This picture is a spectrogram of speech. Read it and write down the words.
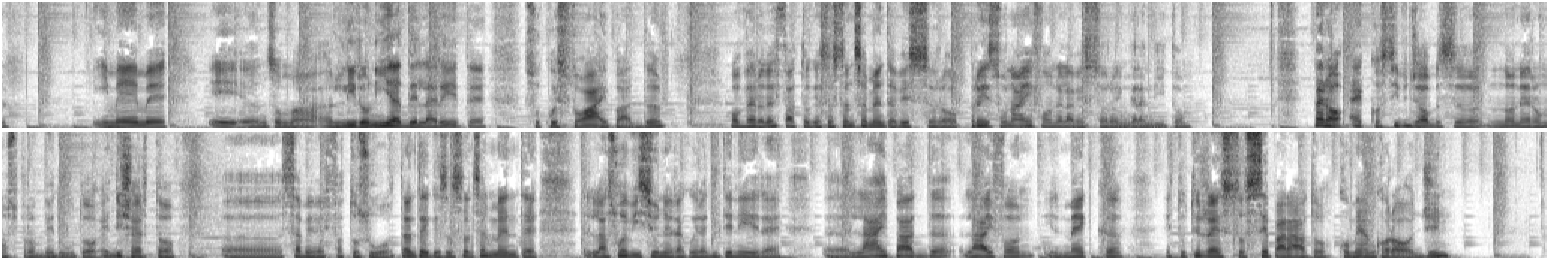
i meme e insomma l'ironia della rete su questo iPad ovvero del fatto che sostanzialmente avessero preso un iPhone e l'avessero ingrandito. Però ecco, Steve Jobs non era uno sprovveduto e di certo eh, sapeva il fatto suo, tant'è che sostanzialmente la sua visione era quella di tenere eh, l'iPad, l'iPhone, il Mac e tutto il resto separato come ancora oggi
